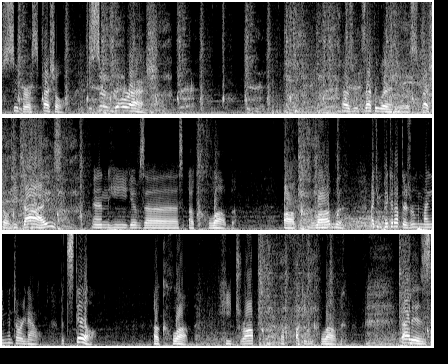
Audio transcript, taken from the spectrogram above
super special. Sir Gorash! That's exactly what I needed. A special. He dies, and he gives us a club. A club? I can pick it up. There's room in my inventory now. But still, a club. He dropped a fucking club. That is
